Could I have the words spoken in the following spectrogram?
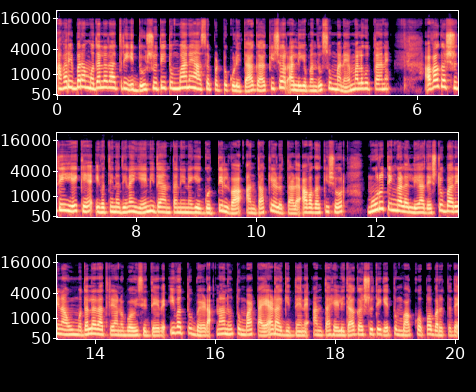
ಅವರಿಬ್ಬರ ಮೊದಲ ರಾತ್ರಿ ಇದ್ದು ಶ್ರುತಿ ತುಂಬಾನೇ ಆಸೆಪಟ್ಟು ಕುಳಿತಾಗ ಕಿಶೋರ್ ಅಲ್ಲಿಗೆ ಬಂದು ಸುಮ್ಮನೆ ಮಲಗುತ್ತಾನೆ. ಅವಾಗ ಶ್ರುತಿ, ಏಕೆ? ಇವತ್ತಿನ ದಿನ ಏನಿದೆ ಅಂತ ನಿನಗೆ ಗೊತ್ತಿಲ್ವಾ? ಅಂತ ಕೇಳುತ್ತಾಳೆ. ಅವಾಗ ಕಿಶೋರ್, ಮೂರು ತಿಂಗಳಲ್ಲಿ ಅದೆಷ್ಟು ಬಾರಿ ನಾವು ಮೊದಲ ರಾತ್ರಿ ಅನುಭವಿಸಿದ್ದೇವೆ? ಇವತ್ತು ಬೇಡ, ನಾನು ತುಂಬ ಟಯರ್ಡ್ ಆಗಿದ್ದೇನೆ ಅಂತ ಹೇಳಿದಾಗ ಶ್ರುತಿಗೆ ತುಂಬ ಕೋಪ ಬರುತ್ತದೆ.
